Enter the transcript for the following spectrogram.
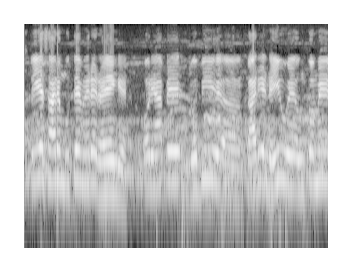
तो ये सारे मुद्दे मेरे रहेंगे। और यहाँ पे जो भी कार्य नहीं हुए, उनको मैं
